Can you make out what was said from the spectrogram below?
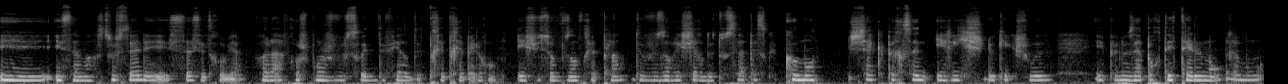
Et, et, ça marche tout seul et ça c'est trop bien. Voilà, franchement je vous souhaite de faire de très très belles rencontres. Et je suis sûre que vous en ferez plein, de vous enrichir de tout ça parce que comment chaque personne est riche de quelque chose et peut nous apporter tellement. Vraiment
